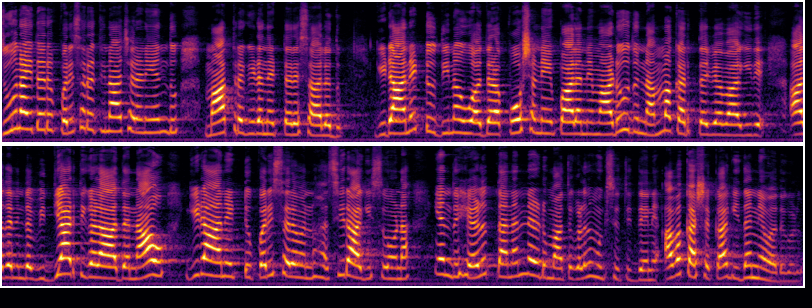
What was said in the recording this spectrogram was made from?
ಜೂನ್ ಐದರ ಪರಿಸರ ದಿನಾಚರಣೆ ಎಂದು ಮಾತ್ರ ಗಿಡ ನೆಟ್ಟರೆ ಸಾಲದು. ಗಿಡ ನೆಟ್ಟು ದಿನವೂ ಅದರ ಪೋಷಣೆ ಪಾಲನೆ ಮಾಡುವುದು ನಮ್ಮ ಕರ್ತವ್ಯವಾಗಿದೆ. ಆದ್ದರಿಂದ ವಿದ್ಯಾರ್ಥಿಗಳಾದ ನಾವು ಗಿಡ ನೆಟ್ಟು ಪರಿಸರವನ್ನು ಹಸಿರಾಗಿಸೋಣ ಎಂದು ಹೇಳುತ್ತಾ ನನ್ನೆರಡು ಮಾತುಗಳನ್ನು ಮುಗಿಸುತ್ತಿದ್ದೇನೆ. ಅವಕಾಶಕ್ಕಾಗಿ ಧನ್ಯವಾದಗಳು.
